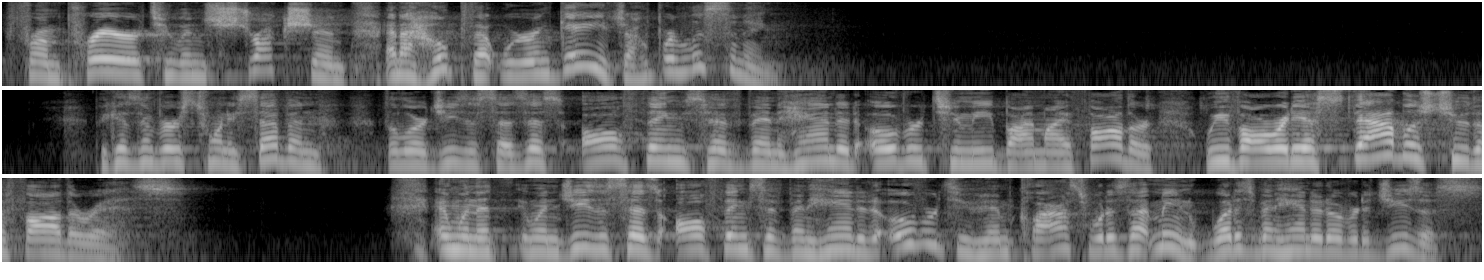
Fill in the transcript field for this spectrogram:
from prayer to instruction, and I hope that we're engaged. I hope we're listening. Because in verse 27, the Lord Jesus says this All things have been handed over to me by my Father. We've already established who the Father is. And when, the, when Jesus says all things have been handed over to him, class, what does that mean? What has been handed over to Jesus?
